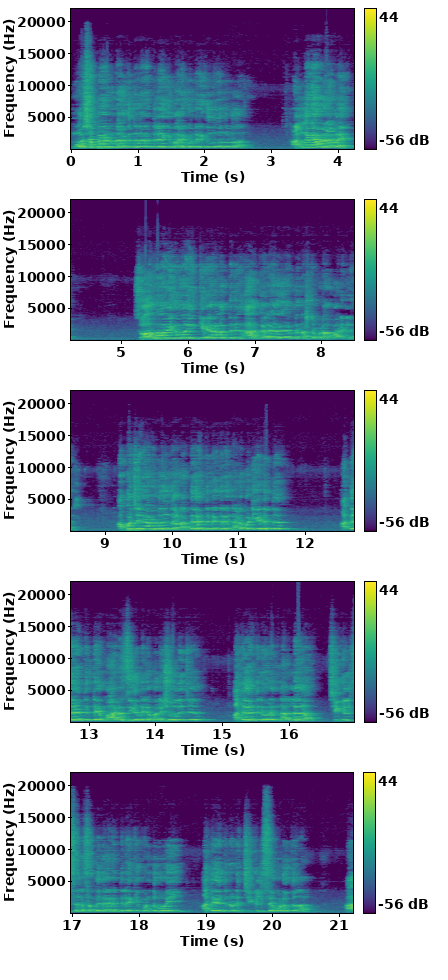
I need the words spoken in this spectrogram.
മോശപ്പേരുണ്ടാക്കുന്ന തരത്തിലേക്ക് മാറിക്കൊണ്ടിരിക്കുന്നു എന്നുള്ളതാണ്. അങ്ങനെ ഒരാളെ സ്വാഭാവികമായും കേരളത്തിന് ആ കലാകാരനെ നഷ്ടപ്പെടാൻ പാടില്ല. അപ്പൊ ചെയ്യാനുള്ളത് എന്താണ്? അദ്ദേഹത്തിനെതിരെ നടപടിയെടുത്ത് അദ്ദേഹത്തിന്റെ മാനസിക നില പരിശോധിച്ച് അദ്ദേഹത്തിന് ഒരു നല്ല ചികിത്സാ സംവിധാനത്തിലേക്ക് കൊണ്ടുപോയി അദ്ദേഹത്തിന് ഒരു ചികിത്സ കൊടുക്കണം. ആ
